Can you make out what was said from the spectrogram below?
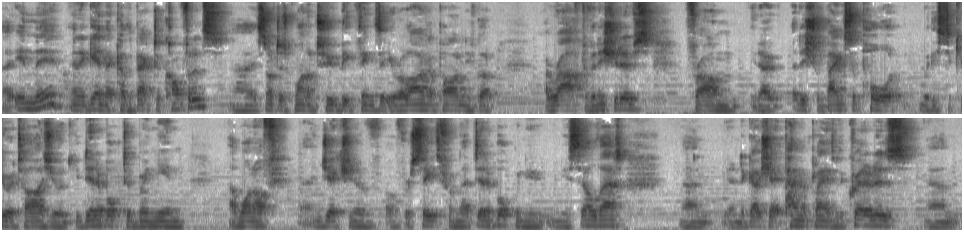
uh, in there. And again, that comes back to confidence. Uh, it's not just one or two big things that you're relying upon. You've got a raft of initiatives from, you know, additional bank support with you securitize your, your debtor book to bring in a one-off injection of, of receipts from that debtor book when you when you sell that. Um, you know, negotiate payment plans with creditors, um,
